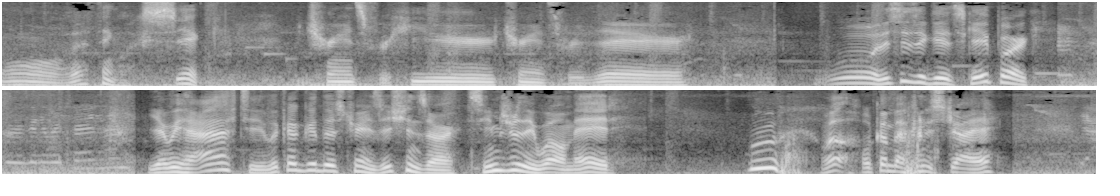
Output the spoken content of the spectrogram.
Oh, that thing looks sick. Transfer here, transfer there. Whoa, this is a good skate park. We're gonna return them? Yeah, we have to. Look how good those transitions are. Seems really well made. Woo. Well, we'll come back when it's dry, eh? Yeah.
